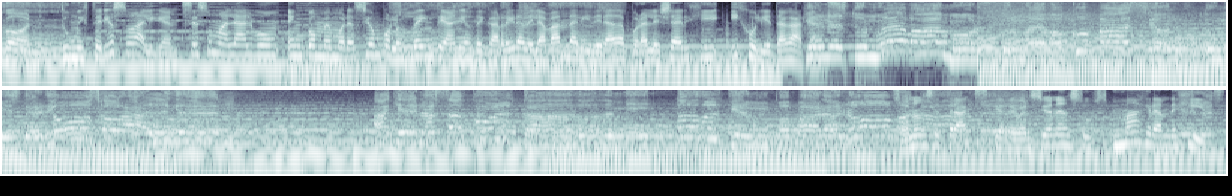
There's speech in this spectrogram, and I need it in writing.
Con Tu misterioso alguien se suma al álbum en conmemoración por los 20 años de carrera de la banda liderada por Ale Yergi y Julieta Gata. ¿Quién es tu nuevo amor, tu nueva ocupación, tu misterioso alguien? ¿A quien has ocultado de mí todo el tiempo para no son 11 tracks que reversionan sus más grandes hits.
